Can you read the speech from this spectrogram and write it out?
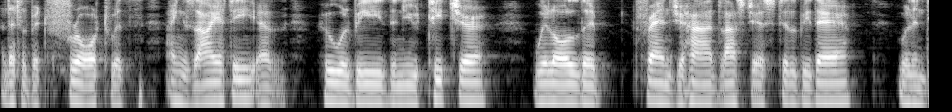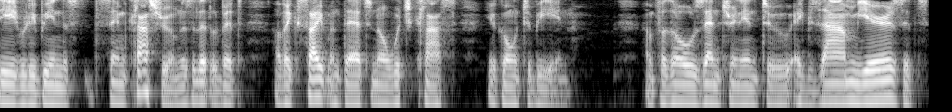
a little bit fraught with anxiety. Uh, who will be the new teacher? Will all the friends you had last year still be there? Will indeed will you be in the same classroom? There's a little bit of excitement there to know which class you're going to be in. And for those entering into exam years, it's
